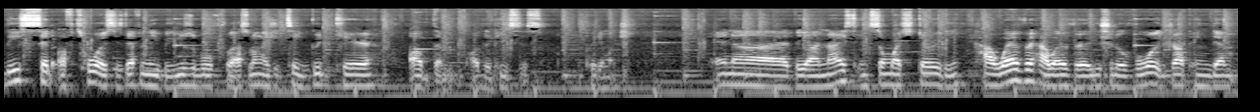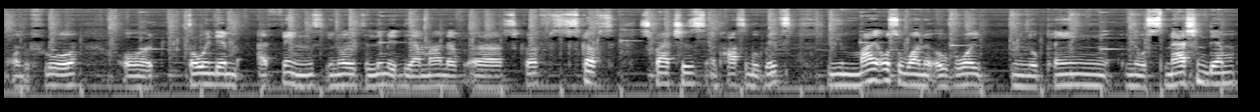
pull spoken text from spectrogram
these set of toys is definitely reusable for as long as you take good care of them of the pieces pretty much and uh, they are nice and somewhat sturdy. However however you should avoid dropping them on the floor or throwing them at things in order to limit the amount of uh, scuffs, scuffs scratches and possible breaks. You might also want to avoid you know playing you know smashing them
